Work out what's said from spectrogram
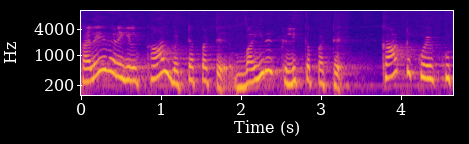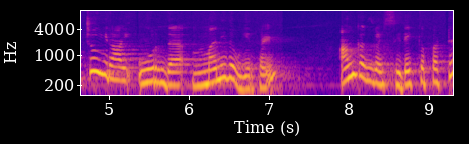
கலைவரையில் கால் வெட்டப்பட்டு வயிறு கிழிக்கப்பட்டு காட்டுக்குள் குற்றுயிராய் ஊர்ந்த மனித உயிர்கள் அங்கங்கள் சிதைக்கப்பட்டு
